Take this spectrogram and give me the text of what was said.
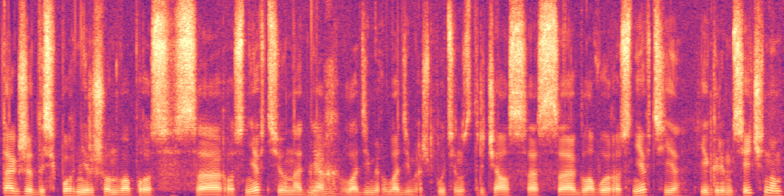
Также до сих пор не решен вопрос с Роснефтью. На днях Владимир Владимирович Путин встречался с главой Роснефти Игорем Сечиным.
